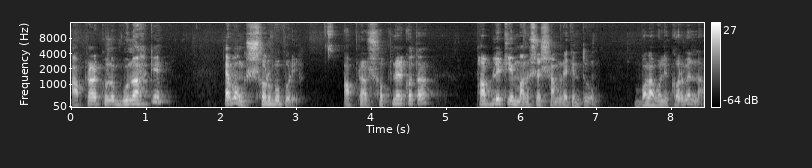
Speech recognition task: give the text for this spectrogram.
আপনার কোনো গুনাহকে এবং সর্বোপরি আপনার স্বপ্নের কথা পাবলিকলি মানুষের সামনে কিন্তু বলা বলি করবেন না।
